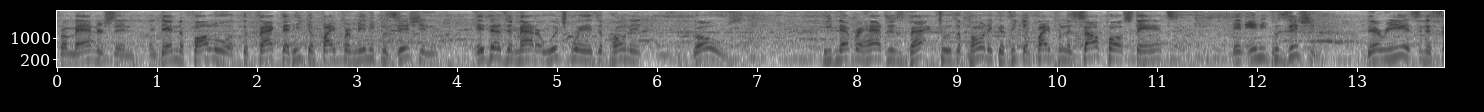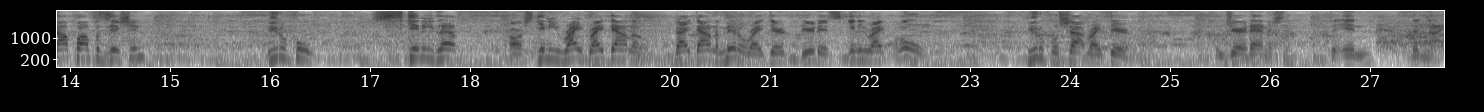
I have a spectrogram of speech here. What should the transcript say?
from Anderson. And then the follow-up, the fact that he can fight from any position, it doesn't matter which way his opponent goes. He never has his back to his opponent because he can fight from the southpaw stance in any position. There he is in the southpaw position. Beautiful skinny left or skinny right, right down the right down the middle right there. There it is, skinny right, boom. Beautiful shot right there from Jared Anderson to end the night.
